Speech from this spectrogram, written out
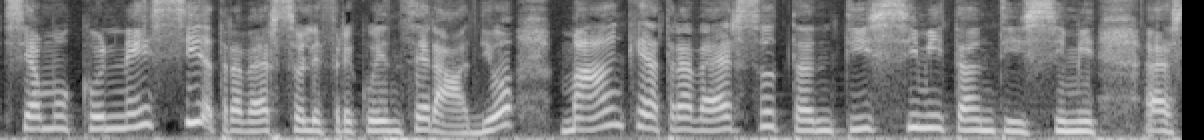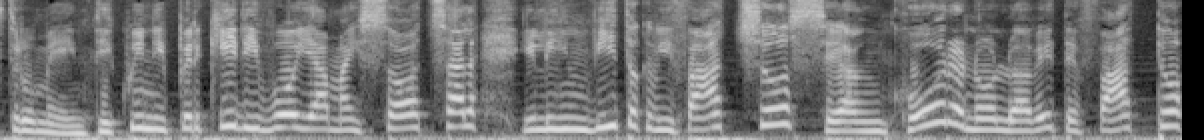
siamo connessi attraverso le frequenze radio ma anche attraverso tantissimi tantissimi eh, strumenti. Quindi per chi di voi ama i social l'invito che vi faccio se ancora non lo avete fatto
